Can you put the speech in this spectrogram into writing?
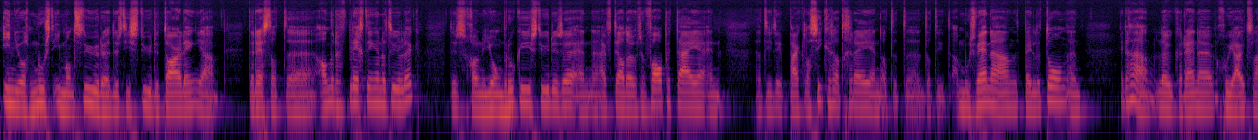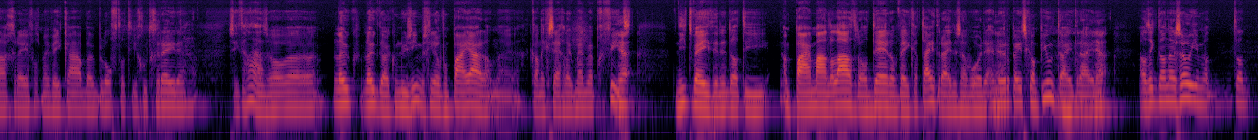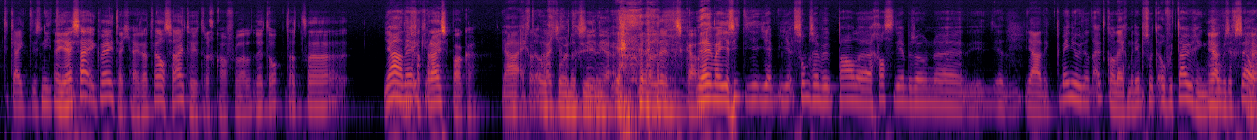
Ineos moest iemand sturen, dus die stuurde Tarling. Ja, de rest had eh, andere verplichtingen natuurlijk. Dus gewoon een jong broekie stuurde ze. En eh, hij vertelde over zijn valpartijen. En dat hij een paar klassiekers had gereden. En dat, het, eh, dat hij het moest wennen aan het peloton. En ik dacht, nou, leuk rennen. Goede uitslagen gereden. Volgens mij WK bij Belofte had hij goed gereden. Ja. Dus ik dacht, nou, dat is wel eh, leuk, leuk dat ik hem nu zie. Misschien over een paar jaar dan eh, kan ik zeggen dat ik met hem heb gefietst. Ja. Niet wetende dat hij een paar maanden later al derde op WK tijdrijden zou worden. En Ja. Europees kampioen tijdrijden. Als ik dan naar zo iemand... Dan, kijk, het is niet... Nee, jij zei, ik weet dat jij dat wel zei toen je terugkwam. Let op, dat eh ja, die nee, gaat ik- prijzen pakken. Ja, echt Dat oog voor goed gezien, natuurlijk. ja. Nee, maar je ziet, je, je, je- soms hebben bepaalde gasten die hebben zo'n, eh, ja, ik weet niet hoe je dat uit kan leggen, maar die hebben een soort overtuiging Ja. over zichzelf.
